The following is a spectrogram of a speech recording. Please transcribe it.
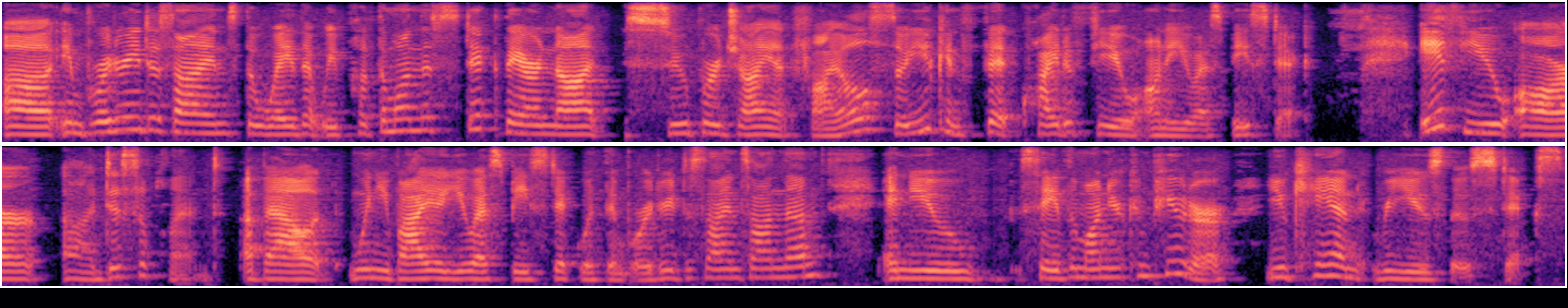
Uh, embroidery designs, the way that we put them on the stick, they are not super giant files, so you can fit quite a few on a USB stick. If you are uh, disciplined about when you buy a USB stick with embroidery designs on them and you save them on your computer, you can reuse those sticks.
